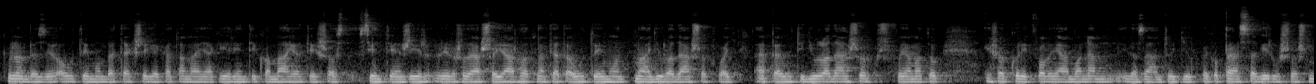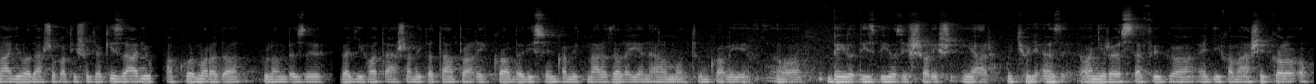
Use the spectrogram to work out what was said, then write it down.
különböző autoimmun betegségeket, amelyek érintik a májat, és azt szintén zsírosodással járhatnak, tehát autoimmun májgyulladások vagy epeuti gyulladások folyamatok, és akkor itt valójában nem igazán tudjuk, meg a persze vírusos mágyuladásokat is, hogyha kizárjuk, akkor marad a különböző vegyi hatás, amit a táplálékkal beviszünk, amit már az elején elmondtunk, ami a bél diszbiozissal is jár. Úgyhogy ez annyira összefügg a egyik a másikkal. A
